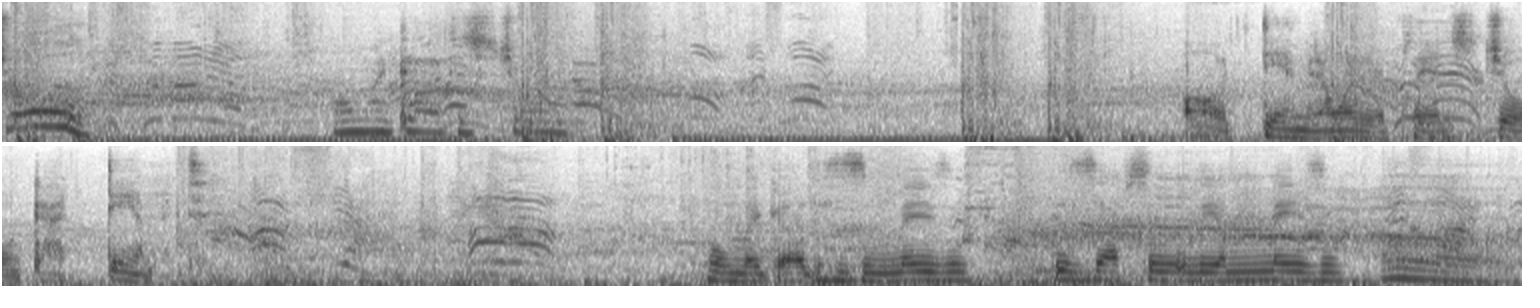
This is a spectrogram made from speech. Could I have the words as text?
Joel! Oh my god, it's Joel. Oh damn it, I wanted to play as Joel. God damn it. Oh shit! Hold up! Oh my god, this is amazing. This is absolutely amazing. Oh.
